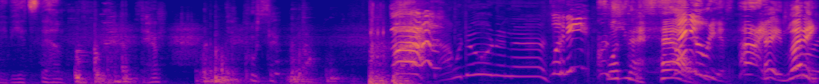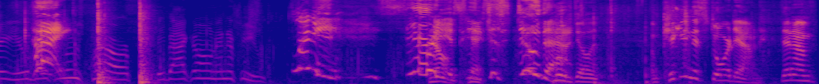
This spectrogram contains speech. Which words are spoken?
Maybe it's them. Them? Who's that? How we doing in there? Lenny? What the hell? Serious? Hey! Hey, Lenny! You're Hey! to lose power. Be back on in a few. Lenny! Seriously, pissed. just do that. Move, Dylan. I'm kicking this door down. Then I'm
